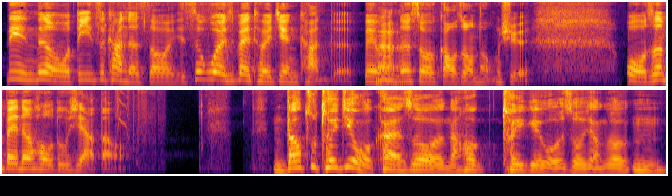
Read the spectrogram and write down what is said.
那那个我第一次看的时候，也是我也是被推荐看的，被我嗯那时候高中同学，我真的被那个厚度吓到。你当初推荐我看的时候，然后推给我的时候，想说，嗯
